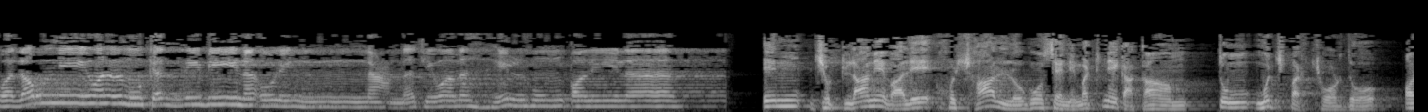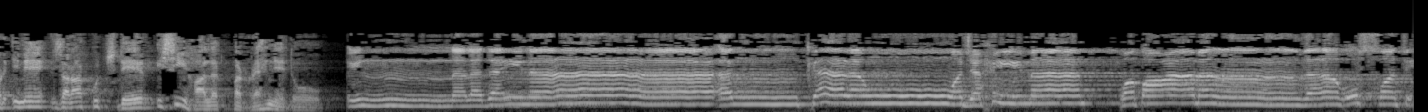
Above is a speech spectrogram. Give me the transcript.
وَذَرْنِي وَالْمُكَذِّبِينَ أُولِي النَّعْمَةِ وَمَهِّلْهُمْ قَلِيلًا ان جھٹلانے والے خوشحال لوگوں سے نمٹنے کا کام تم مجھ پر چھوڑ دو۔ اور انہیں ذرا کچھ دیر اسی حالت پر رہنے دو۔ ان لدینا انکالا وجحیما وطعاما ذا غصة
